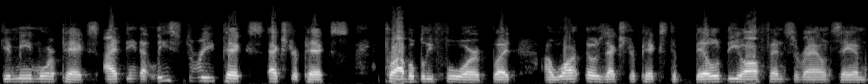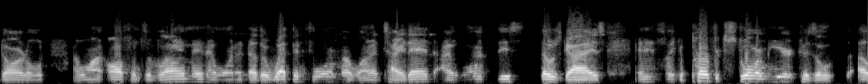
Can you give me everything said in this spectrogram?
give me more picks. I'd need at least three picks, extra picks, probably four, but I want those extra picks to build the offense around Sam Darnold. I want offensive linemen. I want another weapon for him. I want a tight end. I want this those guys, and it's like a perfect storm here because a, a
